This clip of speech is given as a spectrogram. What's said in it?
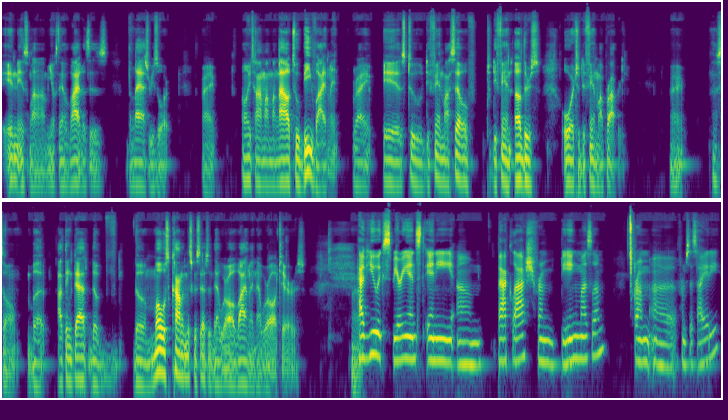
in Islam, you know what I'm saying, violence is the last resort, right? Only time I'm allowed to be violent, right, is to defend myself, to defend others, or to defend my property, right? So, but I think that the the most common misconception that we're all violent, that we're all terrorists. Right. Have you experienced any um, backlash from being Muslim from uh, from society?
